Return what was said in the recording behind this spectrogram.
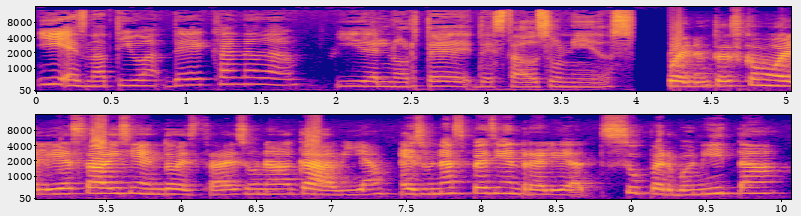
y es nativa de Canadá y del norte de, Estados Unidos. Bueno, entonces como Eli estaba diciendo, esta es una gavia, es una especie en realidad súper bonita,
